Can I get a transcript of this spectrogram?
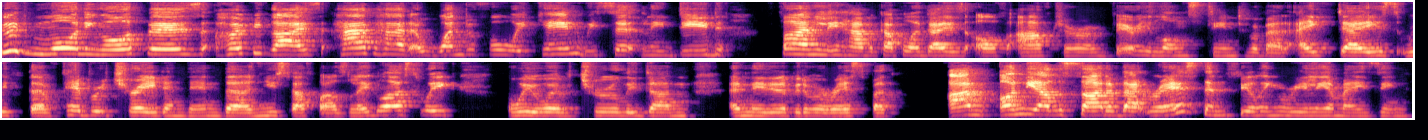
Good morning, authors. Hope you guys have had a wonderful weekend. We certainly did finally have a couple of days off after a very long stint of about eight days with the February retreat and then the New South Wales leg last week. We were truly done and needed a bit of a rest, but I'm on the other side of that rest and feeling really amazing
